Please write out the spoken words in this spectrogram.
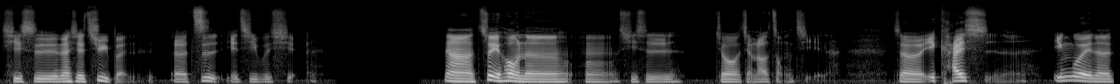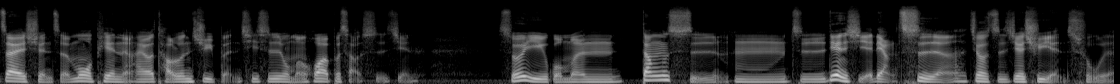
其实那些剧本呃字也记不起来。那最后呢，嗯，其实就讲到总结了。这一开始呢，因为呢，在选择默片呢，还有讨论剧本，其实我们花了不少时间，所以我们当时嗯，只练习两次啊，就直接去演出了。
